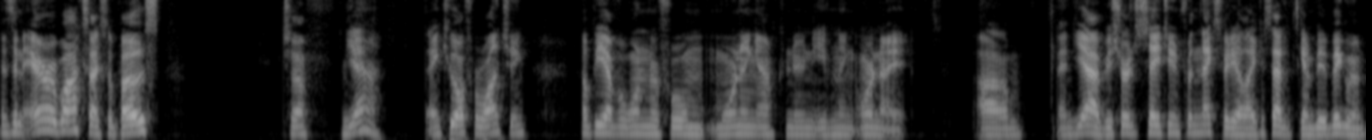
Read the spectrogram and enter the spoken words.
it's an error box, I suppose. So, yeah. Thank you all for watching. Hope you have a wonderful morning, afternoon, evening, or night. Um, and yeah, be sure to stay tuned for the next video. Like I said, it's going to be a big one.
